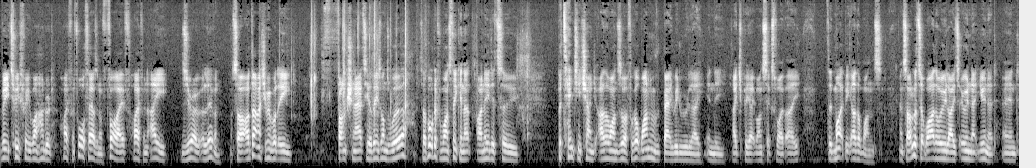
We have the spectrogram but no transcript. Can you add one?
V23100-4005-A011. So I don't actually remember what the functionality of these ones were. So I bought different ones thinking that I needed to potentially change other ones. So I forgot one bad reed relay in the HP8165A. There might be other ones. And so I looked at what other relays are in that unit and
